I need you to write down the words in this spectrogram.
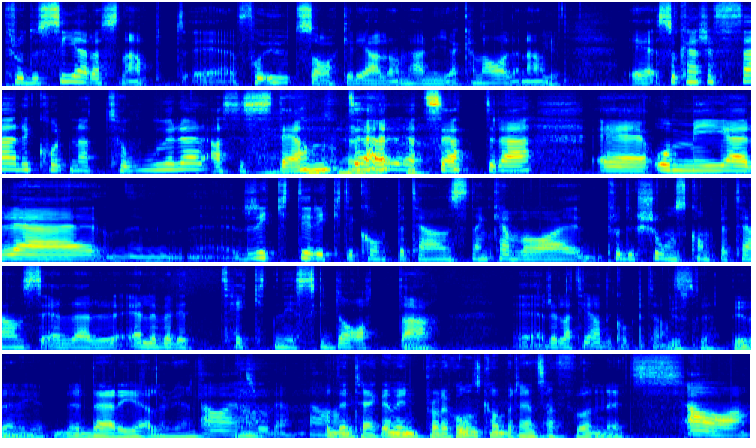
producera snabbt, eh, få ut saker i alla de här nya kanalerna. Yeah. Så kanske färre koordinatorer, assistenter etc. Eh, och mer eh, riktig, riktig kompetens. Den kan vara produktionskompetens eller, eller väldigt teknisk data. Eh, relaterad kompetens. Just det, det är där, mm. det, är där det gäller igen. Ja, jag tror det. Ja. Och den tek- men produktionskompetens har funnits. Ja.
